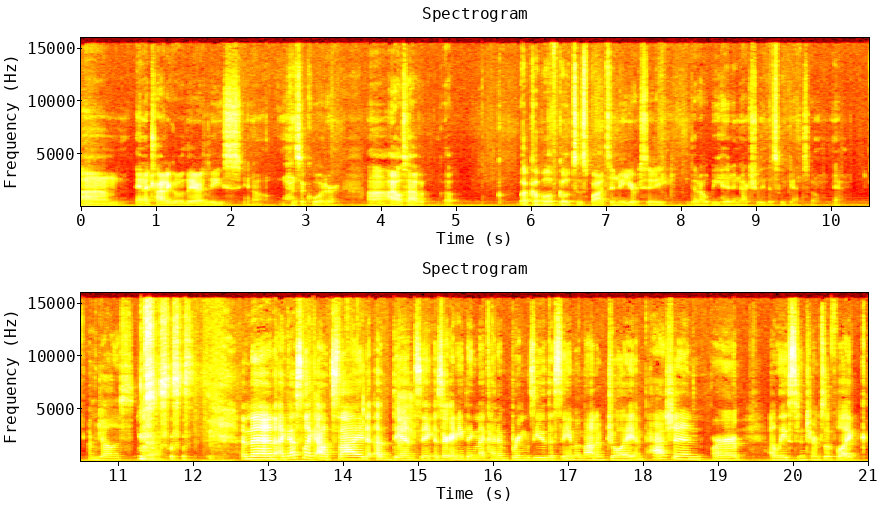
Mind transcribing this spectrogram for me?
um, and I try to go there at least you know once a quarter. Uh, I also have a, a, a couple of go-to spots in New York City that I'll be hitting actually this weekend. So yeah. I'm jealous. and then I guess like outside of dancing, is there anything that kind of brings you the same amount of joy and passion, or at least in terms of like,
